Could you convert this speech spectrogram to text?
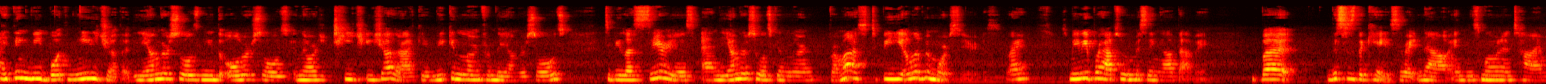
I think we both need each other. The younger souls need the older souls in order to teach each other. I can, we can learn from the younger souls to be less serious, and the younger souls can learn from us to be a little bit more serious, right? So maybe perhaps we're missing out that way. But this is the case right now, in this moment in time.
